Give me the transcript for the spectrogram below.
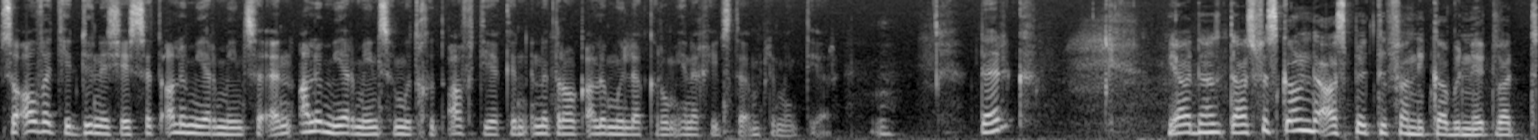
So al wat jy doen is jy sit al hoe meer mense in, al hoe meer mense moet goed afteken en dit raak al hoe moeiliker om enigiets te implementeer. Dirk Ja, daar daar's verskillende aspekte van die kabinet wat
